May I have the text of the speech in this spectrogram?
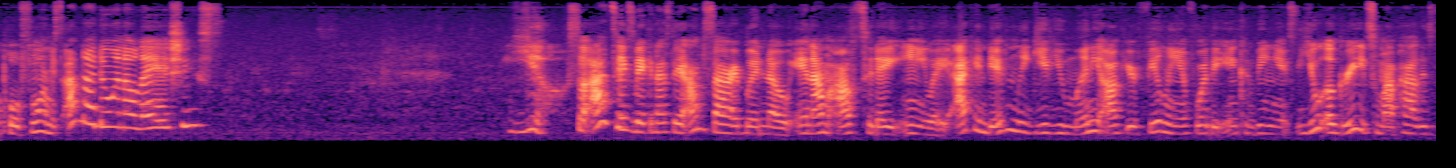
performance. I'm not doing no lashes. Yeah so i text back and i said i'm sorry but no and i'm off today anyway i can definitely give you money off your fill-in for the inconvenience you agreed to my policy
